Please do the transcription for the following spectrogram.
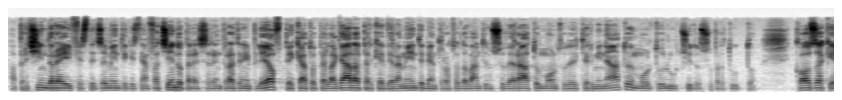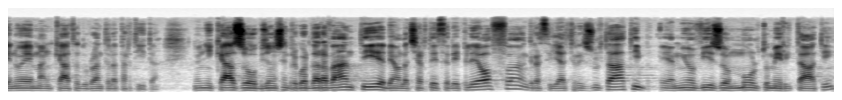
a prescindere dai festeggiamenti che stiamo facendo per essere entrati nei playoff, peccato per la gara perché veramente abbiamo trovato davanti un soverato molto determinato e molto lucido soprattutto, cosa che a noi è mancata durante la partita. In ogni caso bisogna sempre guardare avanti, abbiamo la certezza dei playoff, grazie agli altri risultati e a mio avviso molto meritati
